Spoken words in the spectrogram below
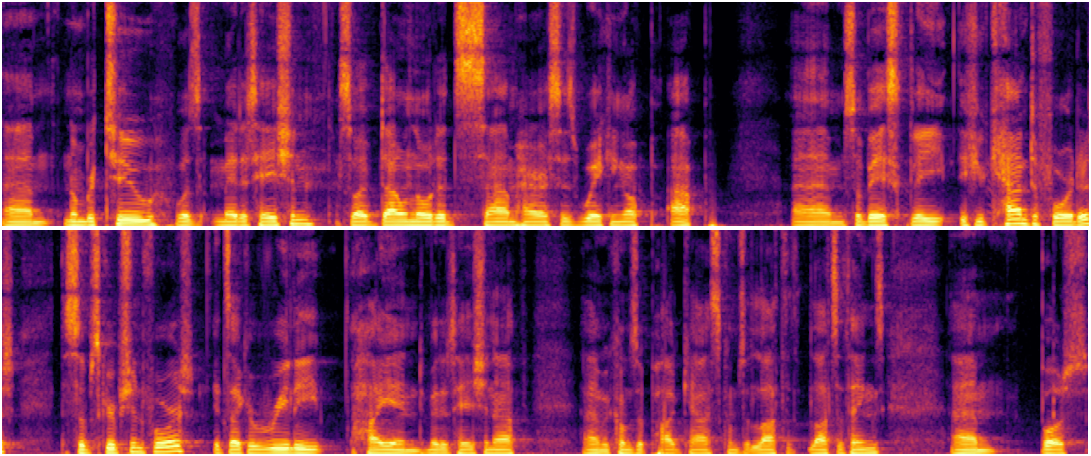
Um, number two was meditation. So I've downloaded Sam Harris's Waking Up app. Um, so basically, if you can't afford it, the subscription for it, it's like a really high end meditation app. Um, it comes with podcasts, comes with lots of, lots of things. Um, but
